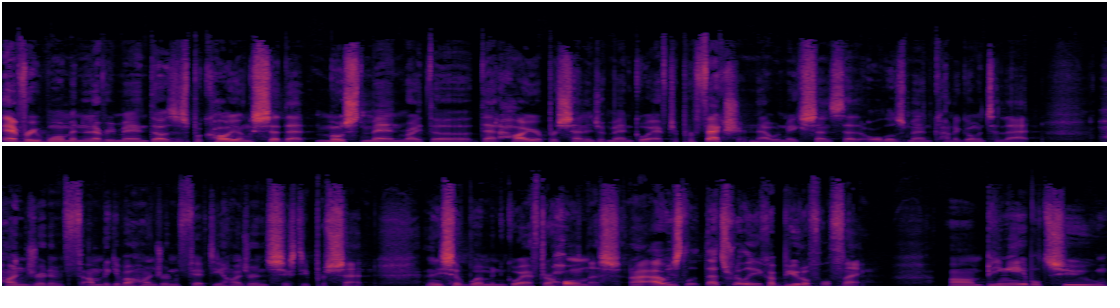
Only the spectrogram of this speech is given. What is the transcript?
every woman and every man does this, but Carl Jung said that most men, right, the that higher percentage of men go after perfection. That would make sense that all those men kind of go into that 100 and I'm going to give 150, 160 percent. And he said women go after wholeness. And I, was that's really like a beautiful thing, um, being able to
